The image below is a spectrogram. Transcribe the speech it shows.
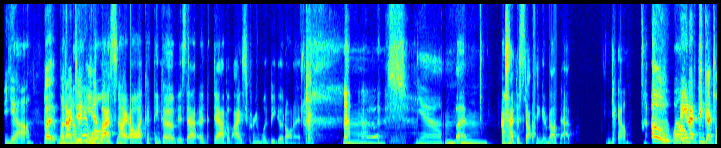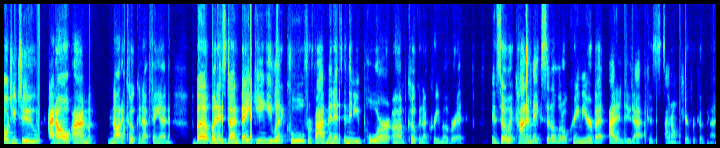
Yeah. But when I did Okay, eat it last night, all I could think of is that a dab of ice cream would be good on it. Mm, yeah. But- mhm. I had to stop thinking about that. yeah. Oh, Well- and I think I told you too. I don't, I'm not a coconut fan, but when it's done baking, you let it cool for five minutes and then you pour um, coconut cream over it. And so it kind of makes it a little creamier, but I didn't do that because I don't care for coconut.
